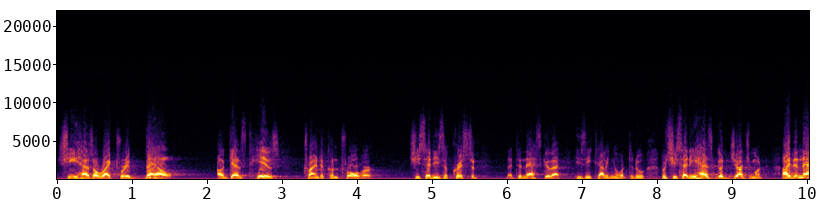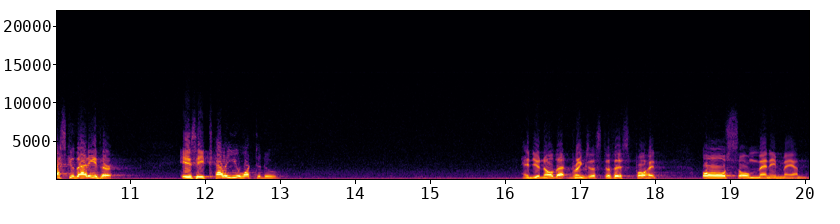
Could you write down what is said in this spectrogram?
she has a right to rebel against his trying to control her. She said, he's a Christian. I didn't ask you that. Is he telling you what to do? But she said, he has good judgment. I didn't ask you that either. Is he telling you what to do? And you know that brings us to this point. Oh, so many men.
